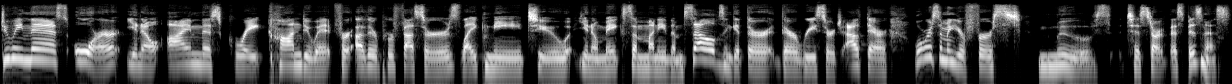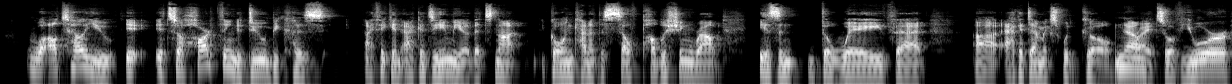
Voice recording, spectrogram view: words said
doing this or you know i'm this great conduit for other professors like me to you know make some money themselves and get their their research out there what were some of your first moves to start this business well i'll tell you it, it's a hard thing to do because I think in academia that's not going kind of the self publishing route isn't the way that uh, academics would go. No. Right. So if you're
